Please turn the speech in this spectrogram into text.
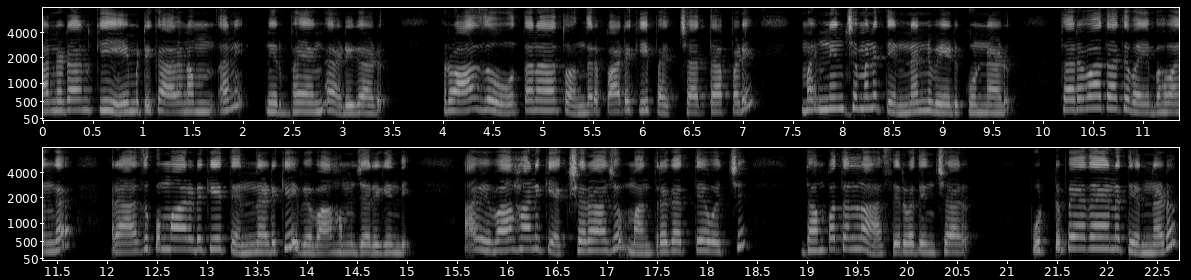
అనడానికి ఏమిటి కారణం? అని నిర్భయంగా అడిగాడు. రాజు తన తొందరపాటికి పశ్చాత్తాపడి మన్నించమని తిన్నని వేడుకున్నాడు. తర్వాత అతి వైభవంగా రాజకుమారుడికి తిన్నడికి వివాహం జరిగింది. ఆ వివాహానికి యక్షరాజు మంత్రగత్తె వచ్చి దంపతులను ఆశీర్వదించారు. పుట్టుపేద అయిన తిన్నడు.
